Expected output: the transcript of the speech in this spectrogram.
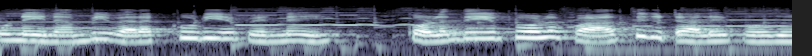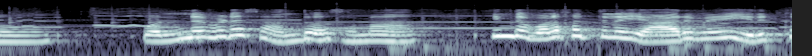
உன்னை நம்பி வரக்கூடிய பெண்ணை குழந்தையை போல பார்த்துக்கிட்டாலே போதும். உன்னை விட சந்தோஷமா இந்த உலகத்தில் யாருமே இருக்க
